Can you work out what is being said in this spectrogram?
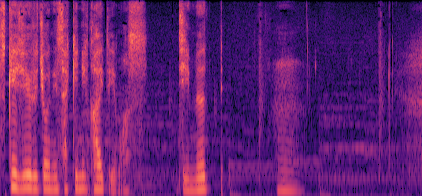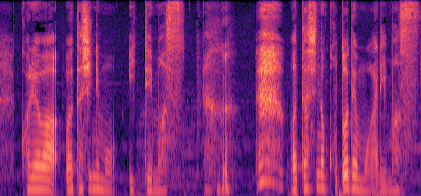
スケジュール帳に先に書いています。ジムって。うん。これは私にも言っています。私のことでもあります。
